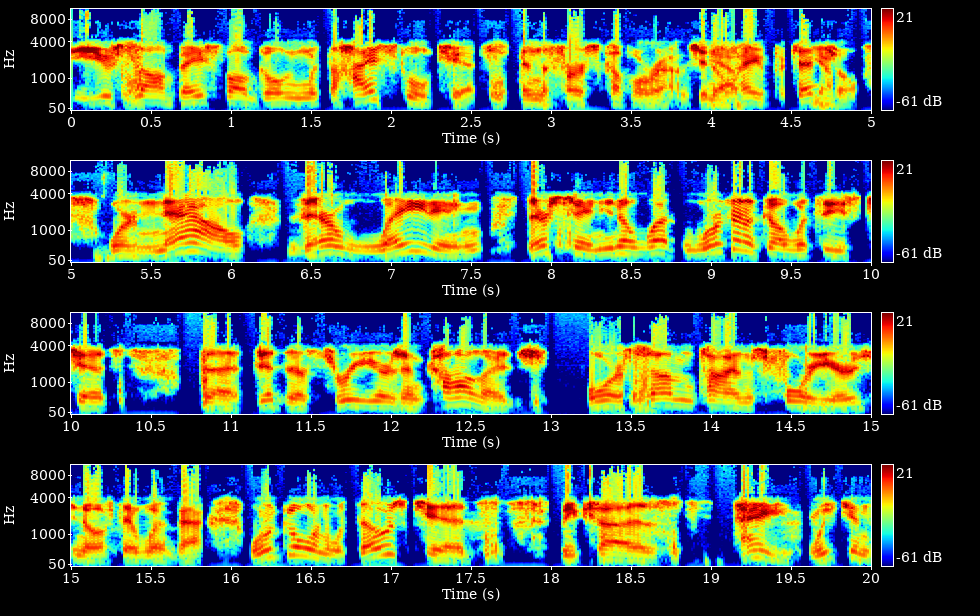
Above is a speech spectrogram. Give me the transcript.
you saw baseball going with the high school kids in the first couple rounds. You know, Yeah. hey, potential. Where now they're waiting. They're saying, you know what? We're going to go with these kids that did their three years in college. Or sometimes four years, you know, if they went back. We're going with those kids because, hey, we can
